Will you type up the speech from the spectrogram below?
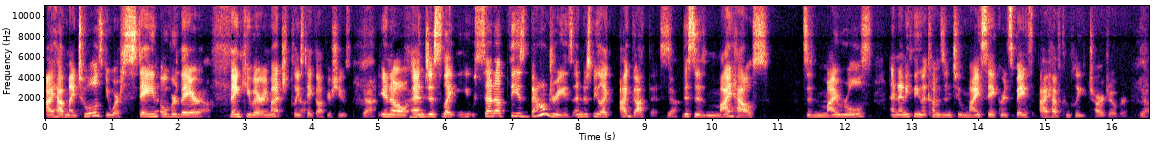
I have my tools. You are staying over there. Yeah. Thank you very much. Please Yeah. take off your shoes. Yeah. You know, and just like you set up these boundaries and just be like, I got this. Yeah. This is my house. This is my rules. And anything that comes into my sacred space, I have complete charge over. Yeah.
